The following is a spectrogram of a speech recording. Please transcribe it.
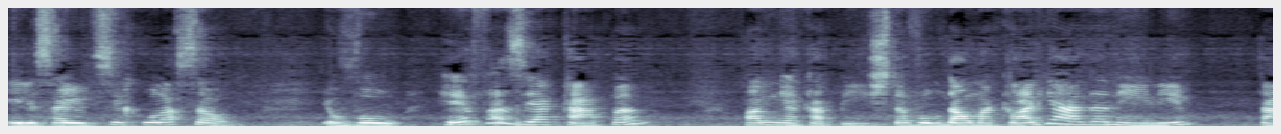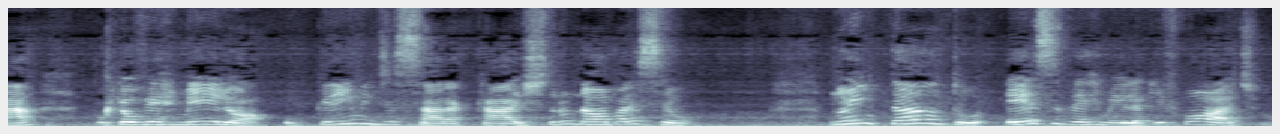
Ele saiu de circulação. Eu vou refazer a capa com a minha capista, vou dar uma clareada nele, tá? Porque o vermelho, ó, o crime de Sara Castro não apareceu. No entanto, esse vermelho aqui ficou ótimo.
